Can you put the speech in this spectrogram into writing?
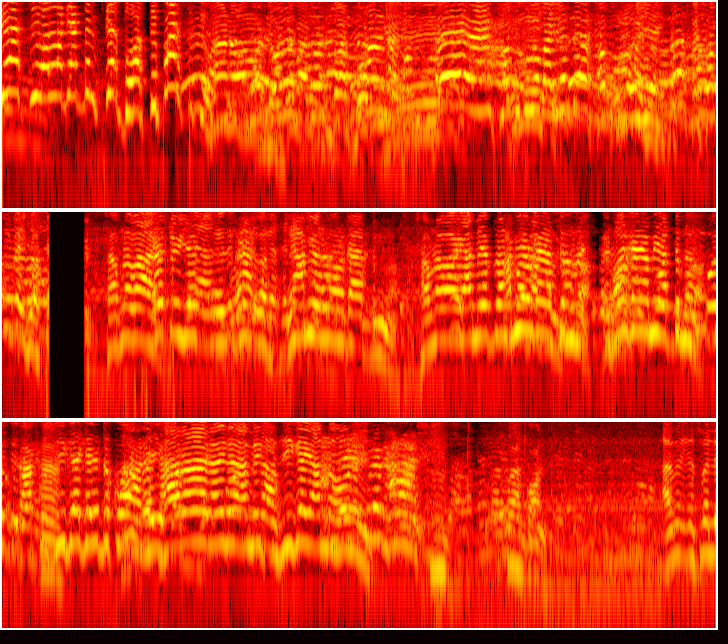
গেছি ওর লাগে একদিন কে ধরতে পারছি কেউ সামনে ভাই সামনে ভাই আমি একটু আমি কাকু জিগাই খেলে একটু কর এই খারা নাই না আমি জিগাই আমি হই নাই। আমি ইসমাইল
